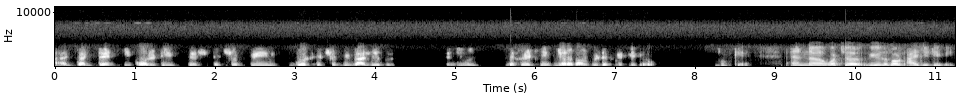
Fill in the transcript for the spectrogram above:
and content की quality it should be good. It should be valuable, and you will definitely your account will definitely grow. Okay. And uh, what's your views about IGTV?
